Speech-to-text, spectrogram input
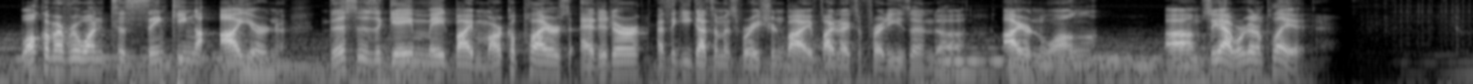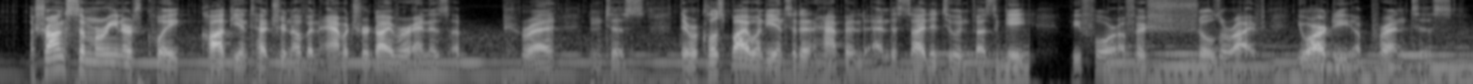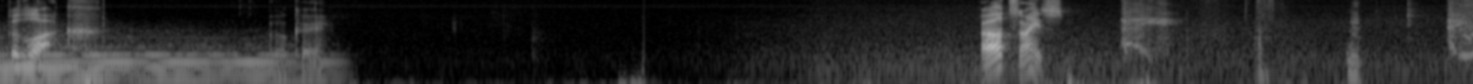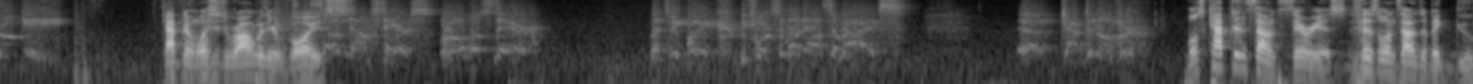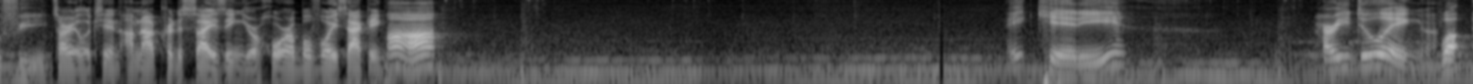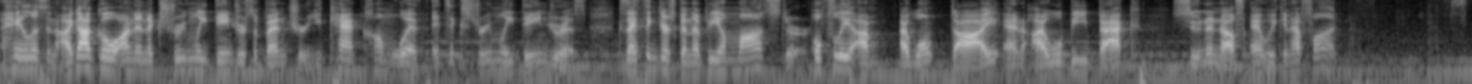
Welcome everyone to Sinking Iron. This is a game made by Markiplier's editor. I think he got some inspiration by Five Nights at Freddy's and uh, Iron Lung. Um, so yeah, we're gonna play it. A strong submarine earthquake caught the attention of an amateur diver and his apprentice. They were close by when the incident happened and decided to investigate before officials arrived. You are the apprentice. Good luck. Okay. Oh, that's nice. Captain, what is wrong with your voice? Most captains sound serious. This one sounds a bit goofy. Sorry, Lixian. I'm not criticizing your horrible voice acting. Ah. Hey, kitty. How are you doing? Well, hey, listen, I gotta go on an extremely dangerous adventure. You can't come with. It's extremely dangerous. Because I think there's gonna be a monster. Hopefully, I'm, I won't die, and I will be back soon enough, and we can have fun.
